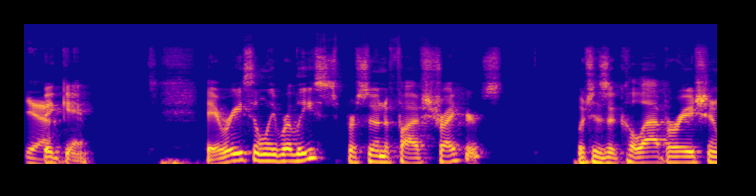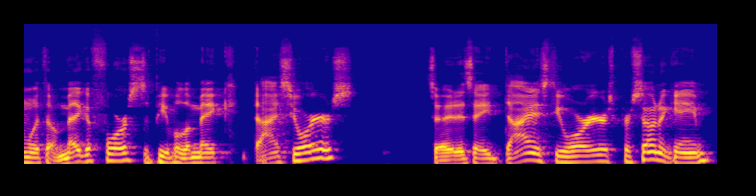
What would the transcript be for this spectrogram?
Yeah. Big game. They recently released Persona 5 Strikers, which is a collaboration with Omega Force, the people that make Dynasty Warriors. So it is a Dynasty Warriors Persona game,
